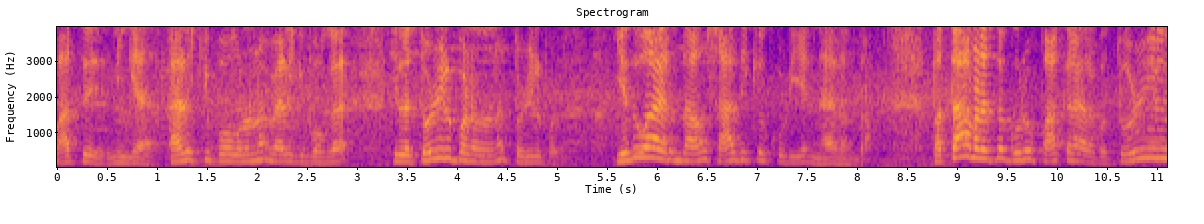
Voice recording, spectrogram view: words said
பார்த்து நீங்கள் வேலைக்கு போகணுன்னா வேலைக்கு போங்க இல்லை தொழில் பண்ணணுன்னா தொழில் பண்ணுங்க. எதுவாக இருந்தாலும் சாதிக்கக்கூடிய நேரம்தான். பத்தாம் இடத்த குரு பார்க்குறாரு. அப்போ தொழில்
